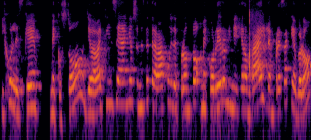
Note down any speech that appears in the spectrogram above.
híjole, es que me costó, llevaba 15 años en este trabajo y de pronto me corrieron y me dijeron, bye, la empresa quebró.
